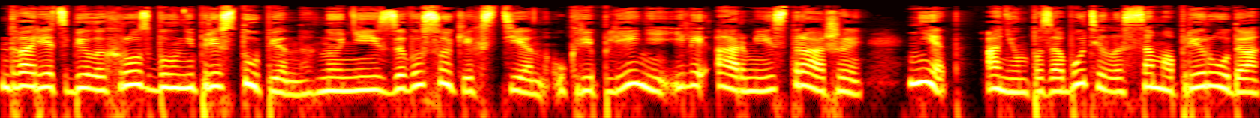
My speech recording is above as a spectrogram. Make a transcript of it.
Дворец Белых Роз был неприступен, но не из-за высоких стен, укреплений или армии стражи. Нет, о нем позаботилась сама природа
